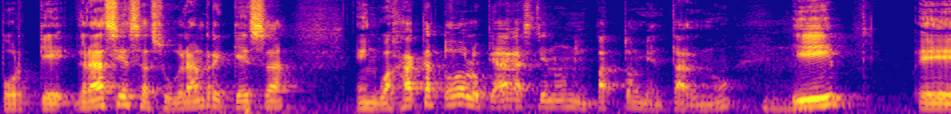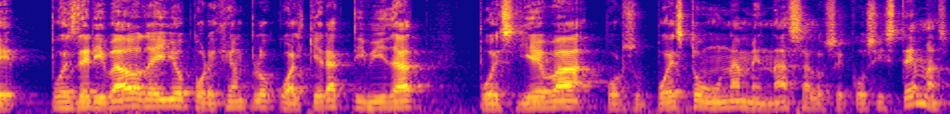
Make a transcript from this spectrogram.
porque gracias a su gran riqueza, en Oaxaca todo lo que hagas tiene un impacto ambiental, ¿no? Y eh, pues derivado de ello, por ejemplo, cualquier actividad pues lleva, por supuesto, una amenaza a los ecosistemas.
